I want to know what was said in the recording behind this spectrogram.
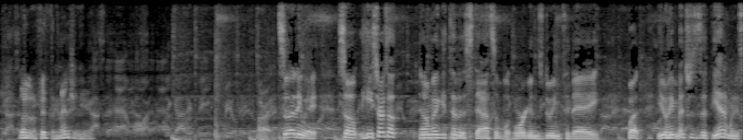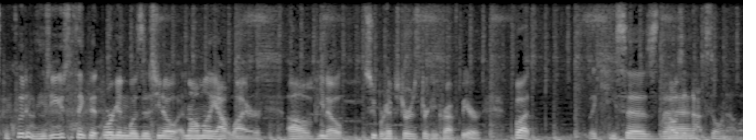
You got Going to the fifth dimension here. to have heart. You gotta be real, then you All right. So anyway, so he starts out, and I'm going to get to the stats of what Oregon's doing today. But you know, he mentions at the end when he's concluding, he's, he used to think that Oregon was this you know anomaly outlier of you know super hipsters drinking craft beer, but like he says that How is it not still an outlier?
